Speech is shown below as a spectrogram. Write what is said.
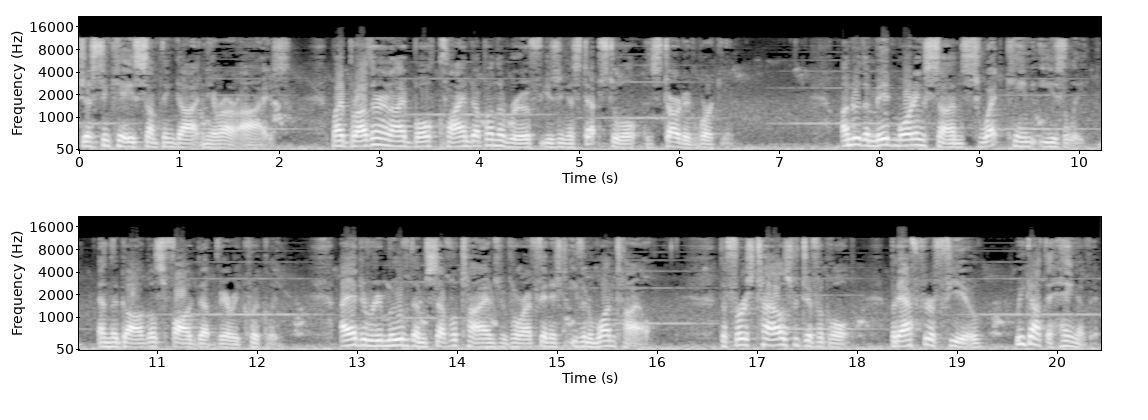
just in case something got near our eyes. My brother and I both climbed up on the roof using a step stool and started working. Under the mid morning sun, sweat came easily, and the goggles fogged up very quickly. I had to remove them several times before I finished even one tile. The first tiles were difficult, but after a few, we got the hang of it.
